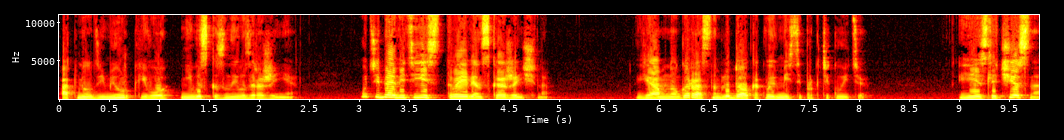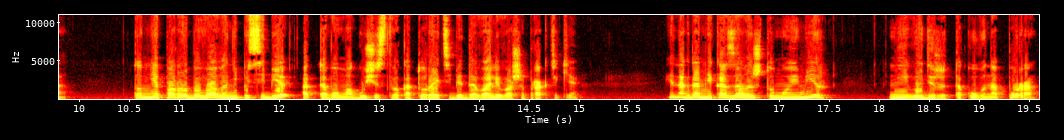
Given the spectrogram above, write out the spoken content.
отмел Демиург его невысказанные возражения. У тебя ведь есть твоя венская женщина. Я много раз наблюдал, как вы вместе практикуете. Если честно, то мне порой бывало не по себе от того могущества, которое тебе давали ваши практики. Иногда мне казалось, что мой мир не выдержит такого напора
